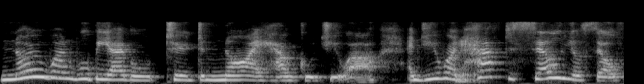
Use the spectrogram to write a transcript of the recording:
no one will be able to deny how good you are. And you won't have to sell yourself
